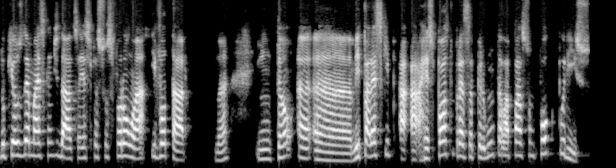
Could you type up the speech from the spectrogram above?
do que os demais candidatos. Aí as pessoas foram lá e votaram. Né? Então, uh, uh, me parece que a, a resposta para essa pergunta ela passa um pouco por isso.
